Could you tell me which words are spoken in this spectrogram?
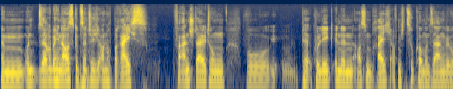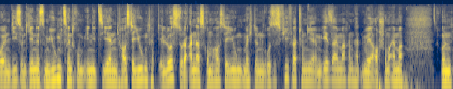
Ähm, und darüber hinaus gibt es natürlich auch noch Bereichsveranstaltungen wo KollegInnen aus dem Bereich auf mich zukommen und sagen, wir wollen dies und jenes im Jugendzentrum initiieren. Haus der Jugend, habt ihr Lust? Oder andersrum, Haus der Jugend möchte ein großes FIFA-Turnier im E-Saal machen, hatten wir ja auch schon mal einmal. Und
